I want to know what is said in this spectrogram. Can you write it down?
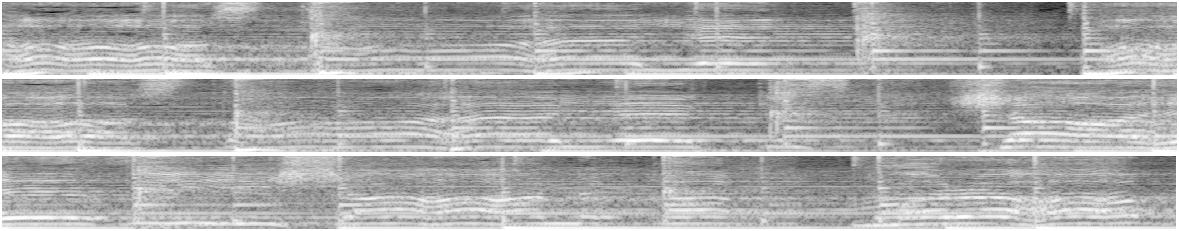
आस्था है ये आस्था है ये किस शान का मरहब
